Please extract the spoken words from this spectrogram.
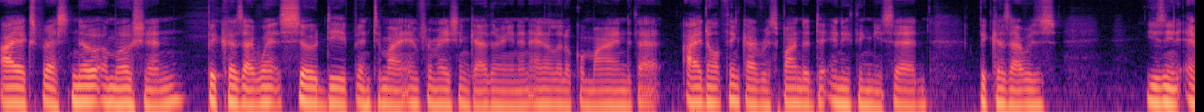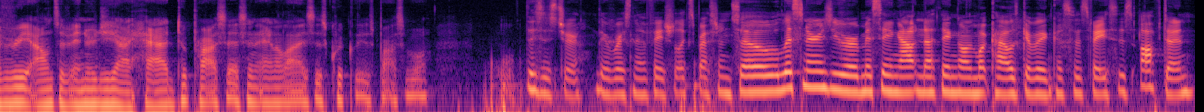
I expressed no emotion because I went so deep into my information gathering and analytical mind that I don't think I responded to anything you said because I was using every ounce of energy I had to process and analyze as quickly as possible. This is true. There was no facial expression. So, listeners, you are missing out nothing on what Kyle's giving because his face is often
